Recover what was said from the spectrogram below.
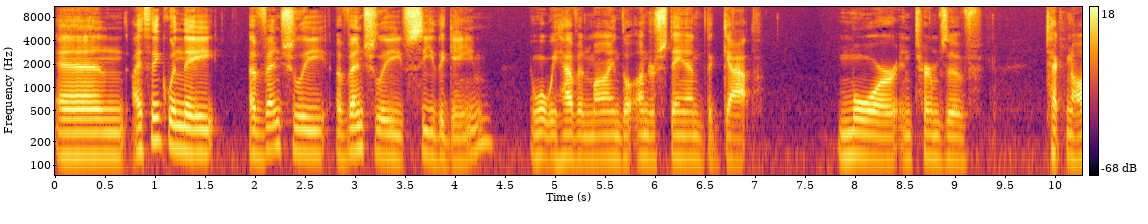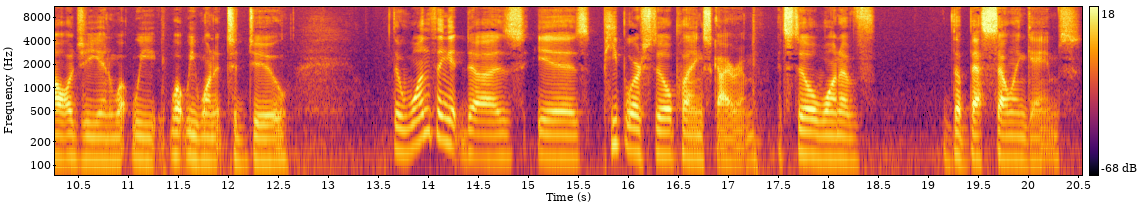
And I think when they eventually, eventually see the game and what we have in mind, they'll understand the gap more in terms of technology and what we what we want it to do. The one thing it does is people are still playing Skyrim. It's still one of the best-selling games.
